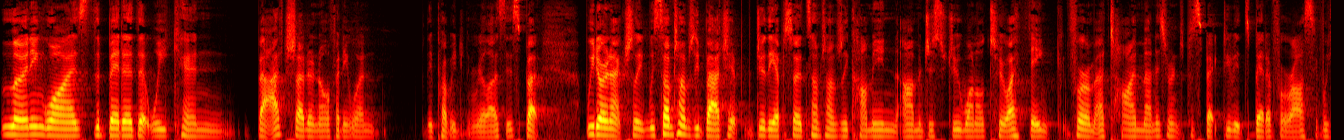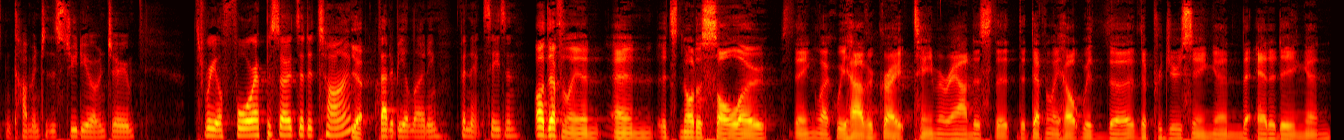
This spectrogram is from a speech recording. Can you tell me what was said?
learning wise, the better that we can batch. I don't know if anyone they probably didn't realize this, but we don't actually. We sometimes we batch it, do the episode. Sometimes we come in um, and just do one or two. I think from a time management perspective, it's better for us if we can come into the studio and do three or four episodes at a time. Yeah. that'd be a learning for next season. Oh, definitely, and and it's not a solo thing. Like we have a great team around us that, that definitely help with the the producing and the editing and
